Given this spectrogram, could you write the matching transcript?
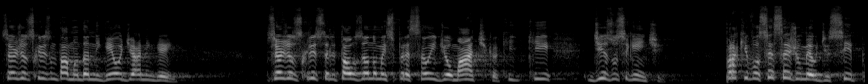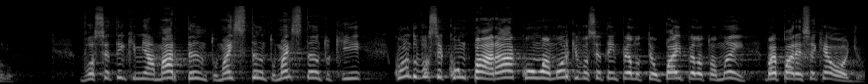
O Senhor Jesus Cristo não está mandando ninguém odiar ninguém. O Senhor Jesus Cristo ele está usando uma expressão idiomática que, que diz o seguinte: para que você seja o meu discípulo, você tem que me amar tanto, mais tanto, mais tanto, que quando você comparar com o amor que você tem pelo teu pai e pela tua mãe, vai parecer que é ódio.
